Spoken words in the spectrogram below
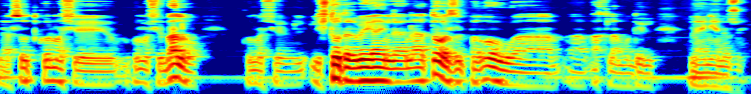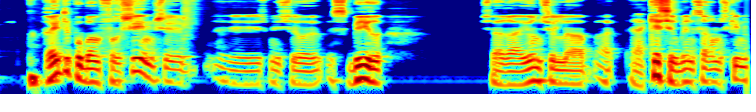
לעשות כל מה, ש... כל מה שבא לו, כל מה ש... לשתות הרבה יין להנאתו, אז פרעה הוא האחלה מודל לעניין הזה. ראיתי פה במפרשים שיש מי שהסביר שהרעיון של הקשר בין שר המשקים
